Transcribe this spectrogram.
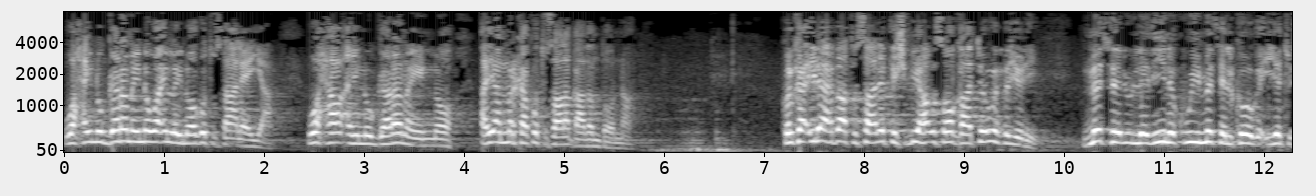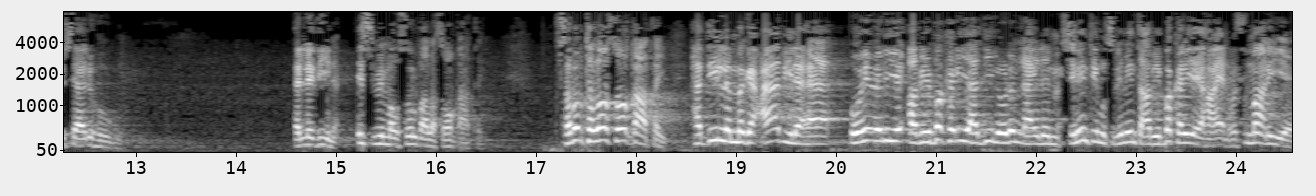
Waxaynu garanayno waa in laynoogu tusaaleeyaa. Waxa aynu garanayno ayaan markaa ku tusaale qaadan doonaa kolkaa ilaah baa tusaale tashbiiha u soo qaatay oo wuxuu yidhi maalu ladiina kuwii maalkooga iyo tusaalahoogu aladiina ismi mawsuul baa la soo qaatay. Sababta loo soo qaatay haddii la magacaabi lahaa oo hebel abibakar iyo haddii la odhan lahaa ile muxsiniintii muslimiinta abibakar iyay ahaayeen cumaan iyo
